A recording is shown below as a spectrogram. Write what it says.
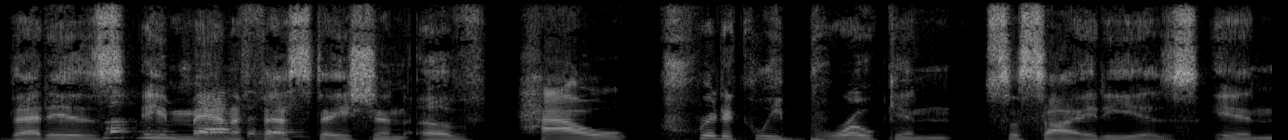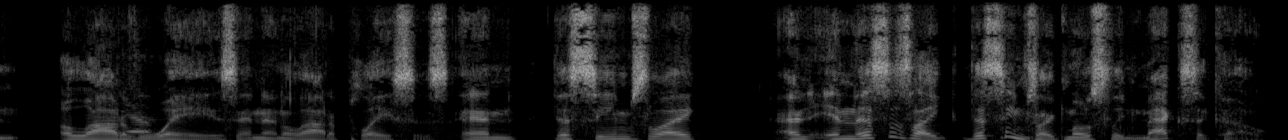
that is Something's a happening. manifestation of how critically broken society is in a lot Yeah. of ways and in a lot of places. And this seems like. And, and this is like this seems like mostly Mexico,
